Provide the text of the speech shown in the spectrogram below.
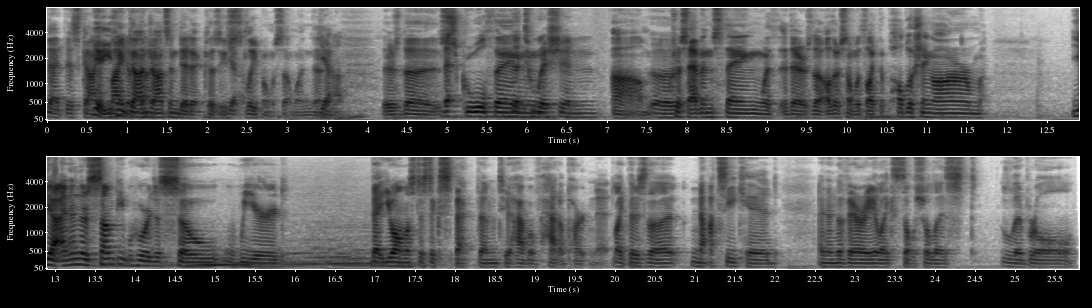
that this guy Yeah, you think Don it. Johnson did it because he's Yeah. sleeping with someone. Yeah. There's the school thing. the tuition. Um, Uh, Chris Evans thing with there's the other son with like the publishing arm. Yeah, and then there's some people who are just so weird that you almost just expect them to have a, had a part in it. Like there's the Nazi kid, and then the very like socialist liberal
